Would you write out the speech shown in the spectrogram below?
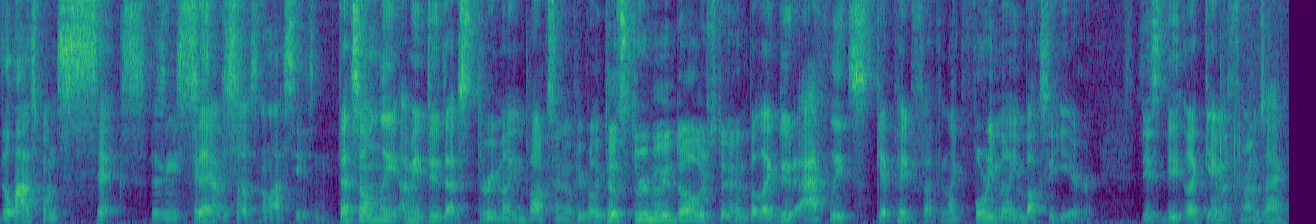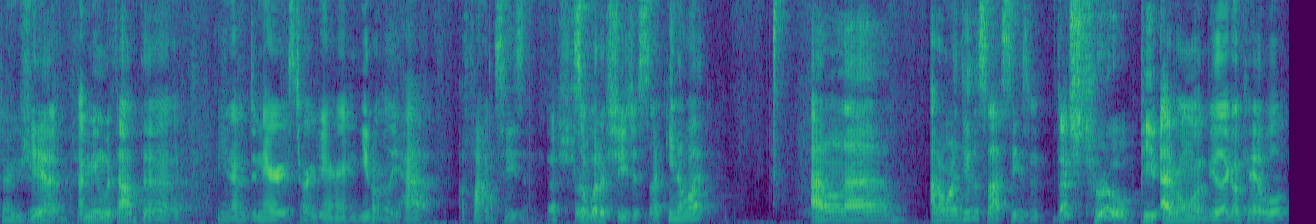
the last one's six. There's gonna be six, Six. episodes in the last season. That's only. I mean, dude, that's three million bucks. I know people are like, that's three million dollars, Dan. But like, dude, athletes get paid fucking like forty million bucks a year. These, these like Game of Thrones actor, you should. Yeah, I mean, without the you know Daenerys Targaryen, you don't really have a final season. that's true. So what if she's just like, you know what? I don't uh, I don't want to do this last season. That's true. Pe- Everyone would be like, okay, well,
